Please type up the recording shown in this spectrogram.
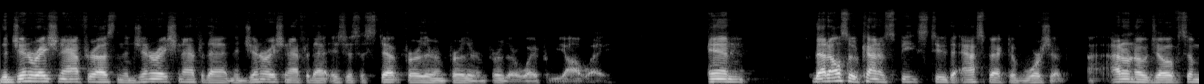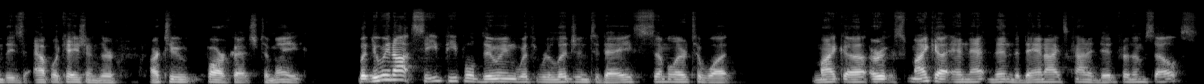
the generation after us and the generation after that and the generation after that is just a step further and further and further away from Yahweh. And that also kind of speaks to the aspect of worship. I don't know, Joe, if some of these applications are, are too far fetched to make, but do we not see people doing with religion today similar to what Micah or Micah and that, then the Danites kind of did for themselves?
